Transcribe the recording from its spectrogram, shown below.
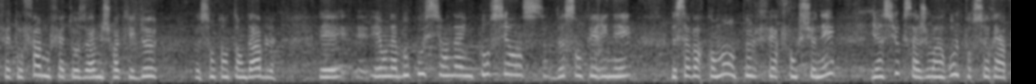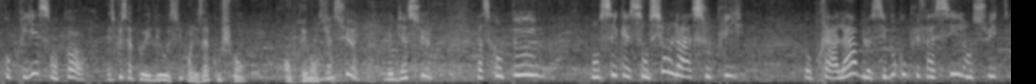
faites aux femmes ou faites aux hommes, je crois que les deux euh, sont entendables. Et, et, on a beaucoup, si on a une conscience de son périnée, de savoir comment on peut le faire fonctionner, bien sûr que ça joue un rôle pour se réapproprier son corps. Est-ce que ça peut aider aussi pour les accouchements en prévention Bien sûr, mais bien sûr. Parce qu'on peut, on sait quelles sont, si on l'a assoupli au préalable, c'est beaucoup plus facile ensuite.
